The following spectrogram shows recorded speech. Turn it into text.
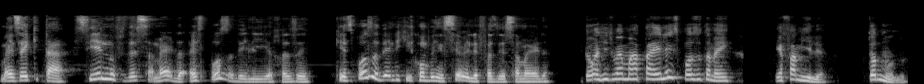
Mas aí que tá. Se ele não fizesse essa merda, a esposa dele ia fazer. Que a esposa dele que convenceu ele a fazer essa merda. Então a gente vai matar ele e a esposa também. E a família. Todo mundo.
